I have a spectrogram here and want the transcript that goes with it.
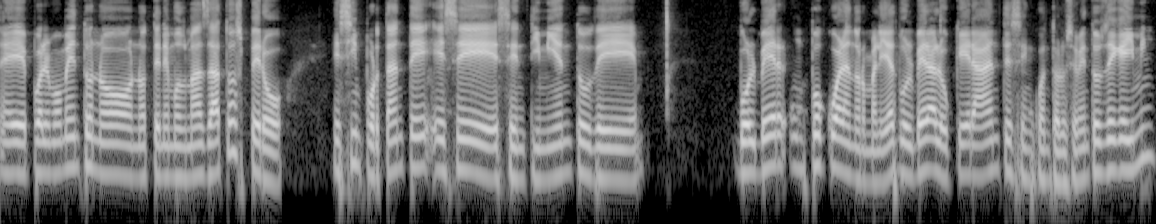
eh, por el momento no, no tenemos más datos, pero es importante ese sentimiento de volver un poco a la normalidad, volver a lo que era antes en cuanto a los eventos de gaming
